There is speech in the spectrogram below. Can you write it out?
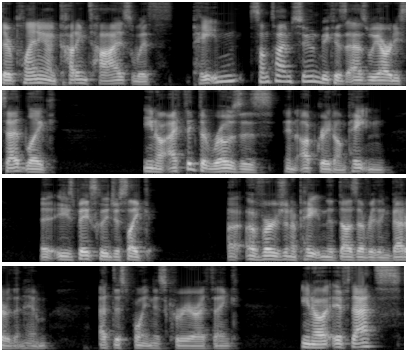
they're planning on cutting ties with Payton sometime soon, because as we already said, like, you know, I think that Rose is an upgrade on Payton. Uh, he's basically just like a, a version of Payton that does everything better than him at this point in his career, I think. You know, if that's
